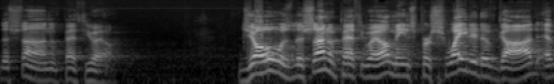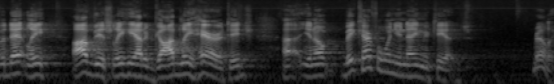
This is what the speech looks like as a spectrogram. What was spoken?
the son of Pethuel. Joel was the son of Pethuel, means persuaded of God. Evidently, obviously, he had a godly heritage. Uh, you know, be careful when you name your kids. Really.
